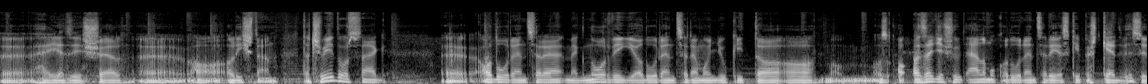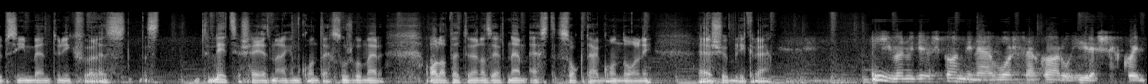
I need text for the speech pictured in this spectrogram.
uh, helyezéssel uh, a, a listán. Tehát Svédország adórendszere, meg Norvégia adórendszere mondjuk itt a, a, az, az Egyesült Államok adórendszeréhez képest kedvezőbb színben tűnik föl. Ez, ez létszés helyez már nekem kontextusban, mert alapvetően azért nem ezt szokták gondolni első blikre. Így van, ugye a skandináv országok arról híresek, hogy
